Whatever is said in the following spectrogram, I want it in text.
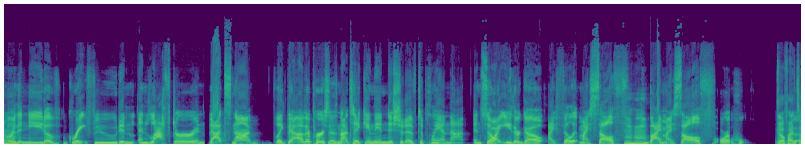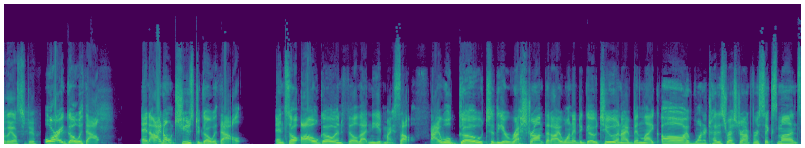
Mm-hmm. or the need of great food and, and laughter and that's not like the other person is not taking the initiative to plan that. And so I either go, I fill it myself Mm-hmm. by myself or Go find something else to do. or I go without. And I don't choose to go without. And so I'll go and fill that need myself. I I will go to the restaurant that I wanted to go to, and I've been like, oh, I want to try this restaurant for six months,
